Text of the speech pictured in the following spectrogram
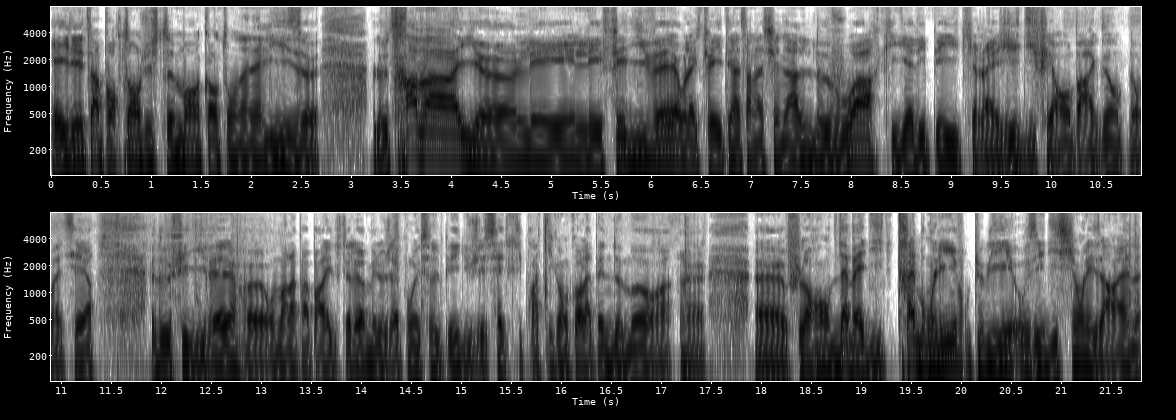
Et il est important justement quand on analyse le travail, euh, les, les faits divers ou l'actualité internationale de voir qu'il y a des pays qui réagissent différents. Par exemple, en matière de faits divers, euh, on n'en a pas parlé tout à l'heure, mais le Japon est le seul pays du G7 qui pratique encore la peine de mort. Hein. Euh, Florent Dabadi. Très bon livre publié aux éditions Les Arènes.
